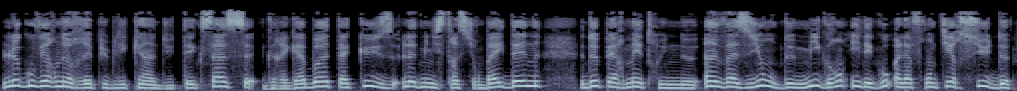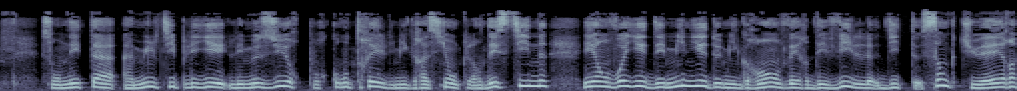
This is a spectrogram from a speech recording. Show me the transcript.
Le gouverneur républicain du Texas, Greg Abbott, accuse l'administration Biden de permettre une invasion de migrants illégaux à la frontière sud. Son État a multiplié les mesures pour contrer l'immigration clandestine et envoyé des milliers de migrants vers des villes dites sanctuaires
